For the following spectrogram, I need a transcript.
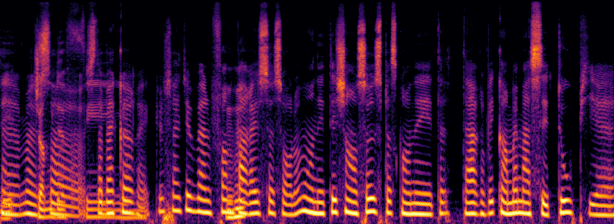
ben, c'était bien correct. Ça a été bien le fun Mhm. pareil ce soir-là. Mais on était chanceuse parce qu'on était arrivé quand même assez tôt. Puis euh,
